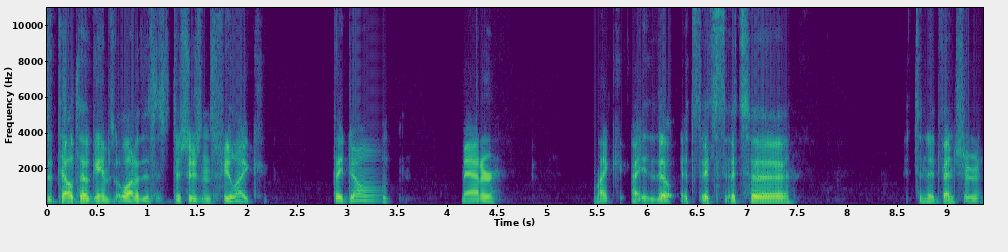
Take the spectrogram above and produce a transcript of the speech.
The Telltale games, a lot of the decisions feel like they don't matter. Like I, it's it's it's a it's an adventure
